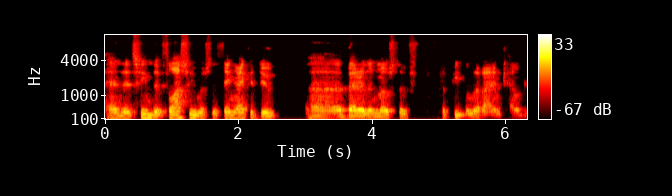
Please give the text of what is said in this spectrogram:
And it seemed that philosophy was the thing I could do uh, better than most of the people that I encountered.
